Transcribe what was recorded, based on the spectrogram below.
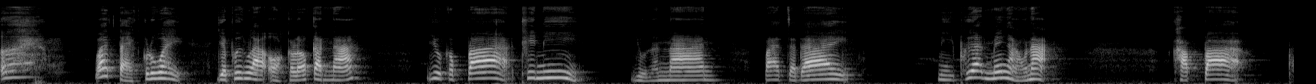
เอ้ย ว่าแต่กล้วย อย่าเพิ่งลาออกกันแล้วกันนะ อยู่กับป้าที่นี่ อยู่นานๆ ป้าจะได้ มีเพื่อนไม่เหงาน่ะ ครับป้า ผ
